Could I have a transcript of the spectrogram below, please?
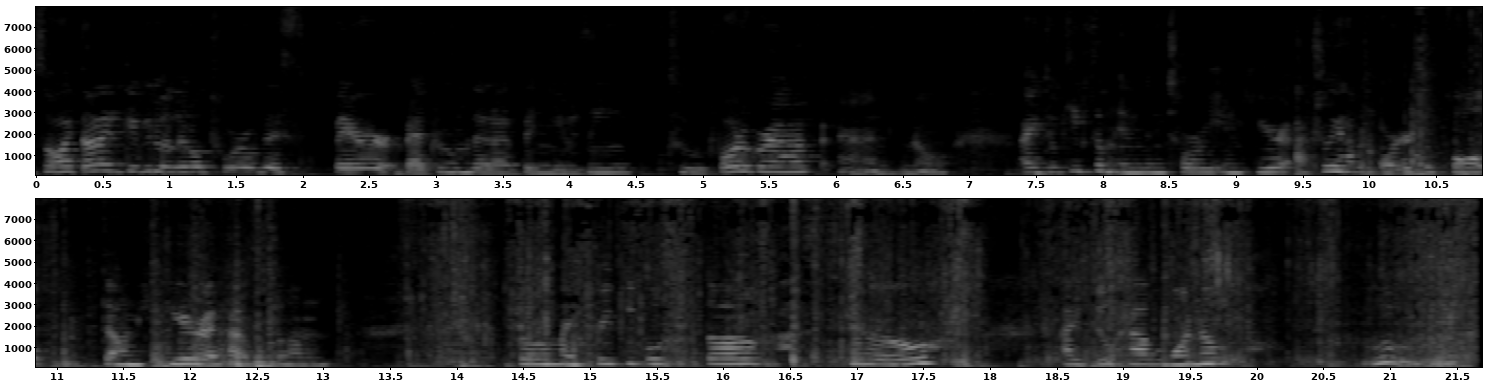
So I thought I'd give you a little tour of this spare bedroom that I've been using to photograph and you know I do keep some inventory in here. Actually I have an order to pull down here. I have some some my free people stuff. So I do have one of ooh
